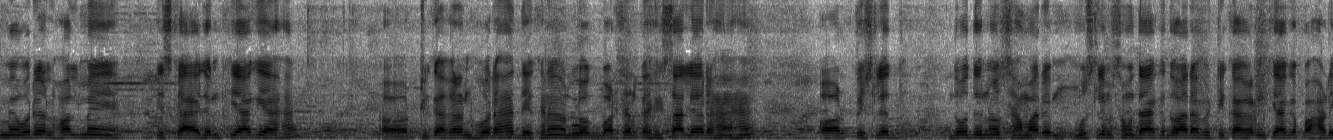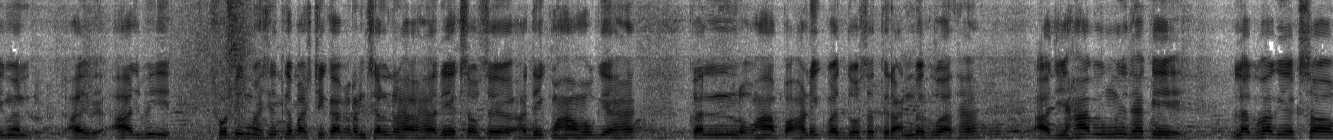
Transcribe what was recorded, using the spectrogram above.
मेमोरियल हॉल में इसका आयोजन किया गया है और टीकाकरण हो रहा है देख रहे हैं लोग बढ़ चढ़ कर हिस्सा ले रहे हैं और पिछले दो दिनों से हमारे मुस्लिम समुदाय के द्वारा भी टीकाकरण किया गया पहाड़ी में आज- भी छोटी मस्जिद के पास टीकाकरण चल रहा है एक सौ से अधिक वहाँ हो गया है। कल वहाँ पहाड़ी के पास दो सौ तिरानवे हुआ था आज यहाँ भी उम्मीद है कि लगभग एक सौ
